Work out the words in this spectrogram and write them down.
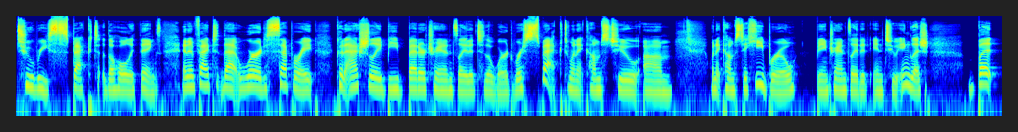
to respect the holy things. And in fact, that word separate could actually be better translated to the word respect when it comes to um, when it comes to Hebrew being translated into English. But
